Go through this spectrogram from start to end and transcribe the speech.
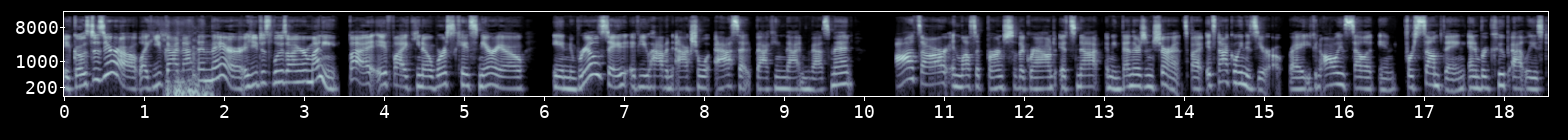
it goes to zero. Like you've got nothing there. You just lose all your money. But if like, you know, worst case scenario in real estate, if you have an actual asset backing that investment, odds are, unless it burns to the ground, it's not, I mean, then there's insurance, but it's not going to zero, right? You can always sell it in for something and recoup at least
